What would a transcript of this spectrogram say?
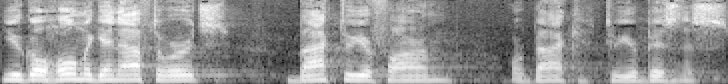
you go home again afterwards, back to your farm or back to your business.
